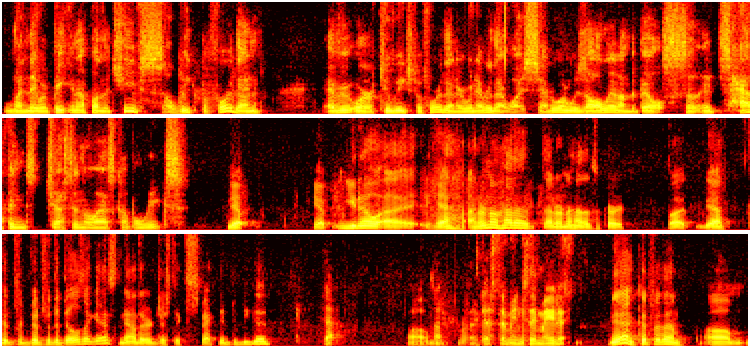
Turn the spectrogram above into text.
when they were beating up on the Chiefs a week before then, every or two weeks before then, or whenever that was, everyone was all in on the Bills. So it's happened just in the last couple weeks. Yep. Yep. You know, uh, yeah, I don't know how that I don't know how that's occurred. But yeah, good for good for the Bills, I guess. Now they're just expected to be good. Yeah. Um, I guess that means they made it. yeah, good for them. Um,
